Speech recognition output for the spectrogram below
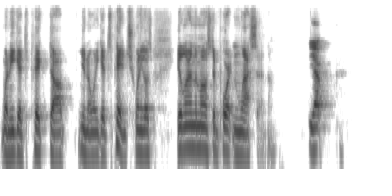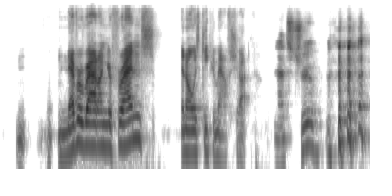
when he gets picked up, you know, when he gets pinched, when he goes, "You learn the most important lesson: Yep. never rat on your friends, and always keep your mouth shut." That's true.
